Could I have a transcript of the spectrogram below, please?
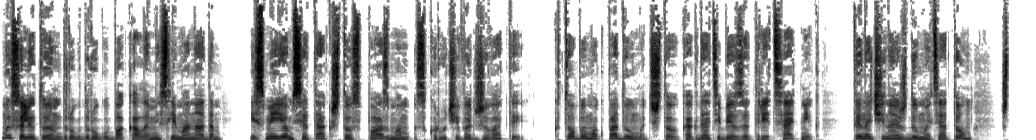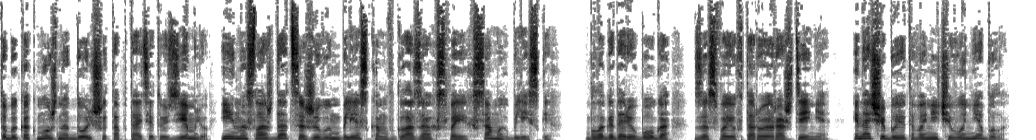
Мы салютуем друг другу бокалами с лимонадом и смеемся так, что спазмом скручивает животы. Кто бы мог подумать, что когда тебе за тридцатник, ты начинаешь думать о том, чтобы как можно дольше топтать эту землю и наслаждаться живым блеском в глазах своих самых близких. Благодарю Бога за свое второе рождение, иначе бы этого ничего не было.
